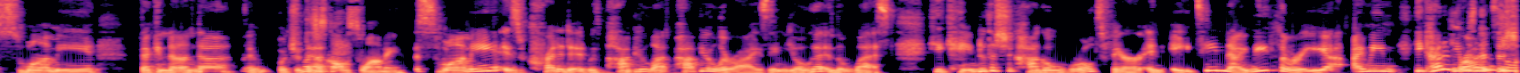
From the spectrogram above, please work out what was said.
Swami Vivekananda, I butchered Let's that. just call him Swami. Swami is credited with popula- popularizing yoga in the West. He came to the Chicago World's Fair in 1893. I mean, he kind of He was brought it to.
